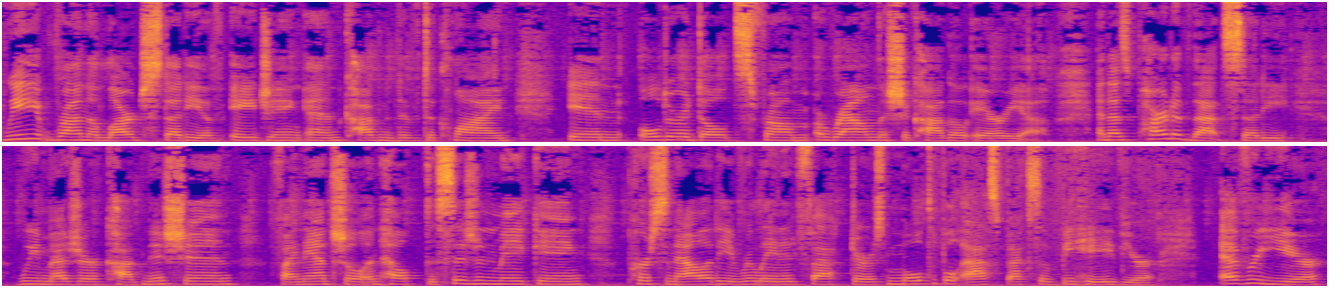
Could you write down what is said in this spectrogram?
We run a large study of aging and cognitive decline in older adults from around the Chicago area. And as part of that study, we measure cognition, financial and health decision making, personality related factors, multiple aspects of behavior every year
